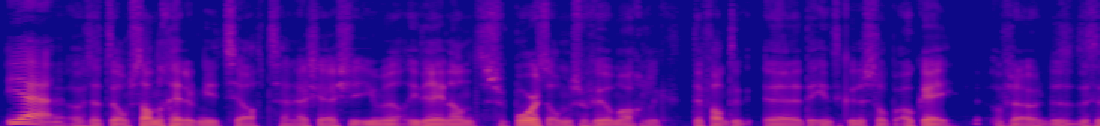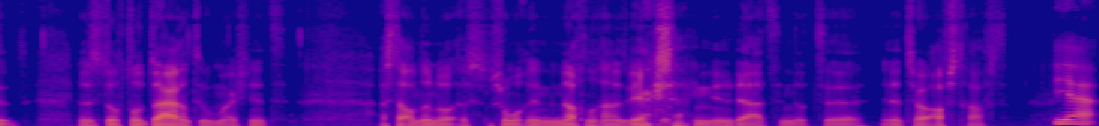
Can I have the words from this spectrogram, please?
ja, eh, of dat de omstandigheden ook niet hetzelfde zijn. Als je, als je iemand, iedereen dan support om zoveel mogelijk ervan te, eh, erin te kunnen stoppen, oké, of zo. Het- dat is toch tot daar aan toe. Maar als je het, als de anderen, nog- als sommigen in de nacht nog aan het werk zijn, inderdaad, en, dat, eh, en het zo afstraft. ja,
